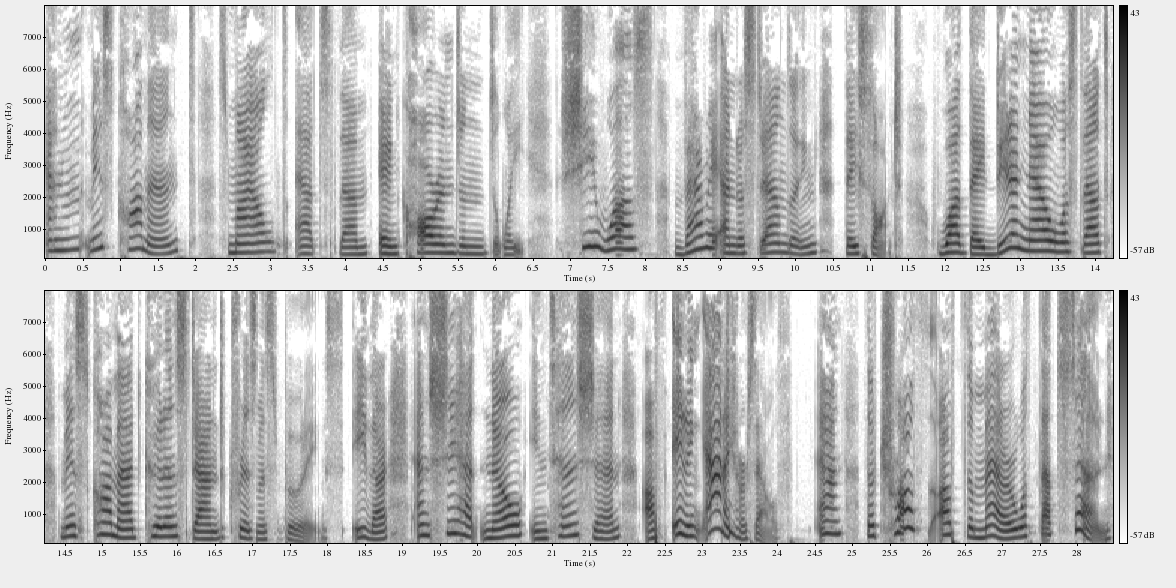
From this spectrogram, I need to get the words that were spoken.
and Miss Comet smiled at them encouragingly. She was very understanding, they thought. What they didn't know was that Miss Comet couldn't stand Christmas puddings either, and she had no intention of eating any herself. And the truth of the matter was that soon,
